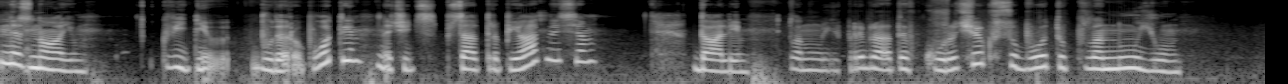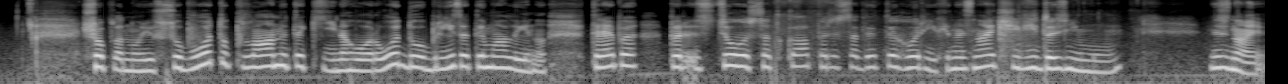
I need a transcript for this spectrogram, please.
Не знаю. Квітні буде роботи, значить, завтра п'ятниця. Далі планую прибрати в курочок. В суботу планую. Що планую? В суботу плани такі: на городу обрізати малину. Треба з цього садка пересадити горіх. Я не знаю, чи відео зніму. Не знаю,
